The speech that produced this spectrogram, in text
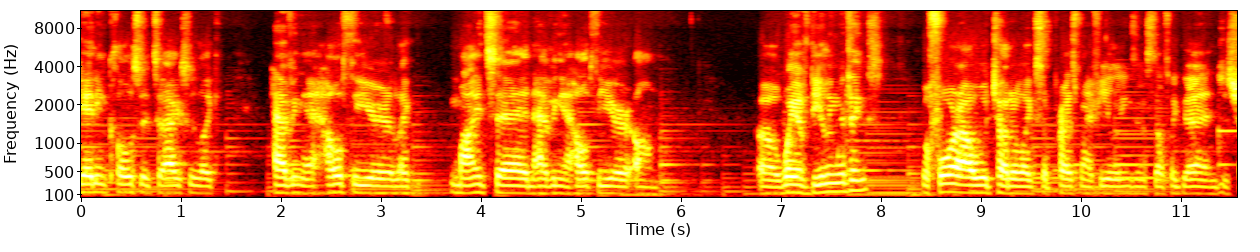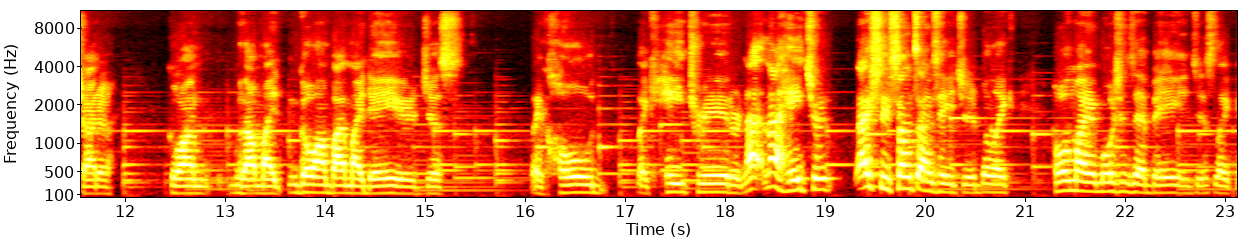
getting closer to actually like having a healthier like mindset and having a healthier um, uh, way of dealing with things. Before I would try to like suppress my feelings and stuff like that, and just try to go on without my go on by my day or just like hold like hatred or not not hatred actually sometimes hatred but like hold my emotions at bay and just like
